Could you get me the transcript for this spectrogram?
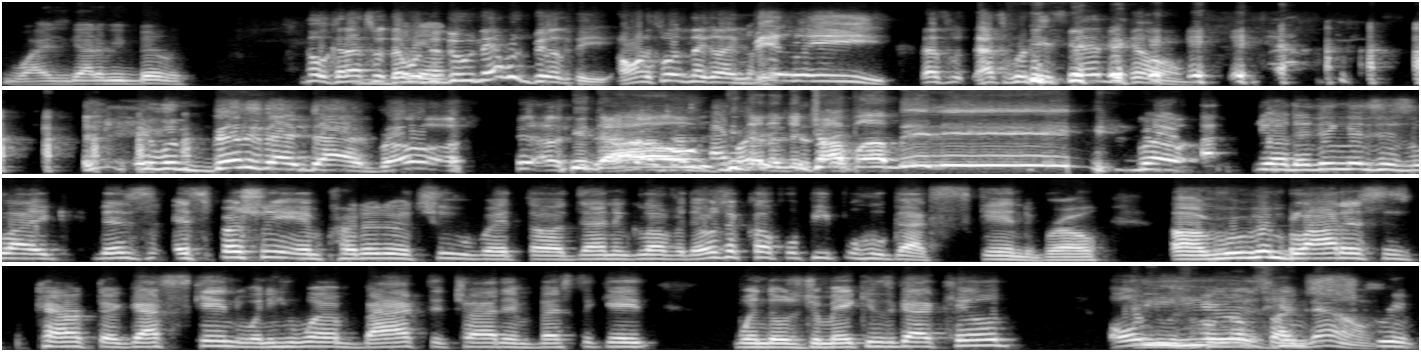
Why he's got to be Billy? No, because that's what that was Yeah. the dude name was Billy. I Arnold Schwarzenegger like No. Billy. That's what that's what he said to him. it was Billy that died, bro. Get down! Get down to the chopper, Billy! bro, I- yo, the thing is, is like there's especially in Predator 2 with uh, Danny Glover, there was a couple people who got skinned, bro. Uh, Ruben Blades' character got skinned when he went back to try to investigate when those Jamaicans got killed. All he you was hear is him down. scream.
